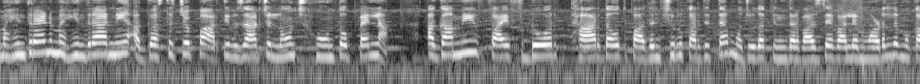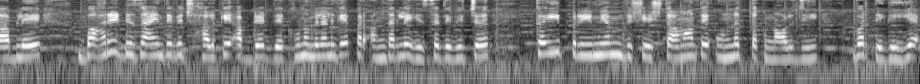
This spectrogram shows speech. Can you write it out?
ਮਹਿੰਦਰਾ ਐਂਡ ਮਹਿੰਦਰਾ ਨੇ ਅਗਸਤ 'ਚ ਭਾਰਤੀ ਬਾਜ਼ਾਰ 'ਚ ਲਾਂਚ ਹੋਣ ਤੋਂ ਪਹਿਲਾਂ ਆਗਾਮੀ 5 ਡੋਰ ਥਾਰ ਦਾ ਉਤਪਾਦਨ ਸ਼ੁਰੂ ਕਰ ਦਿੱਤਾ। ਹੈ ਮੌਜੂਦਾ ਤਿੰਨ ਦਰਵਾਜ਼ੇ ਵਾਲੇ ਮਾਡਲ ਦੇ ਮੁਕਾਬਲੇ ਬਾਹਰੀ ਡਿਜ਼ਾਈਨ ਦੇ ਵਿੱਚ ਹਲਕੇ ਅਪਡੇਟ ਦੇਖਣ ਨੂੰ ਮਿਲਣਗੇ, ਪਰ ਅੰਦਰਲੇ ਹਿੱਸੇ ਦੇ ਵਿੱਚ ਕਈ ਪ੍ਰੀਮੀਅਮ ਵਿਸ਼ੇਸ਼ਤਾਵਾਂ ਤੇ ਉન્નਤ ਤਕਨਾਲੋਜੀ ਵਰਤੀ ਗਈ ਹੈ।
